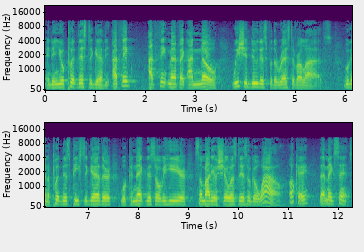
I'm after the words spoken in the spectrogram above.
And then you'll put this together. I think, I think, matter of fact, I know we should do this for the rest of our lives. We're going to put this piece together. We'll connect this over here. Somebody will show us this. And we'll go, wow, okay, that makes sense.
